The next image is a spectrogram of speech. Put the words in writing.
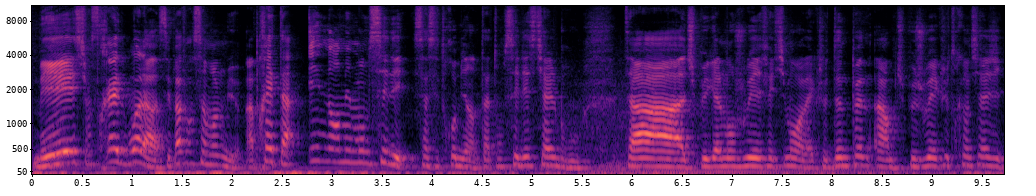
Mais sur Thread, voilà, c'est pas forcément le mieux. Après, t'as énormément de CD, ça c'est trop bien. T'as ton Celestial Brew, as... tu peux également jouer effectivement avec le Dumpen Arm, tu peux jouer avec le truc anti-magie,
